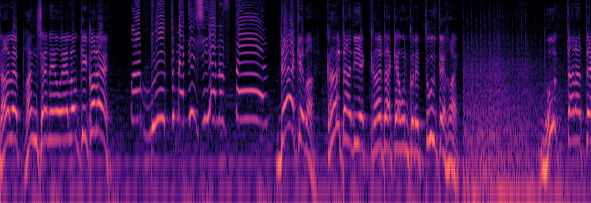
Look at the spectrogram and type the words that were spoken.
তাহলে ফাংশনেও এলো কি করে? ও ভূত ম্যাজিশিয়ান ওস্তাদ। দেখ এবার কাঁটা দিয়ে কাঁটা কেমন করে তুলতে হয়। ভূত তাড়াতে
